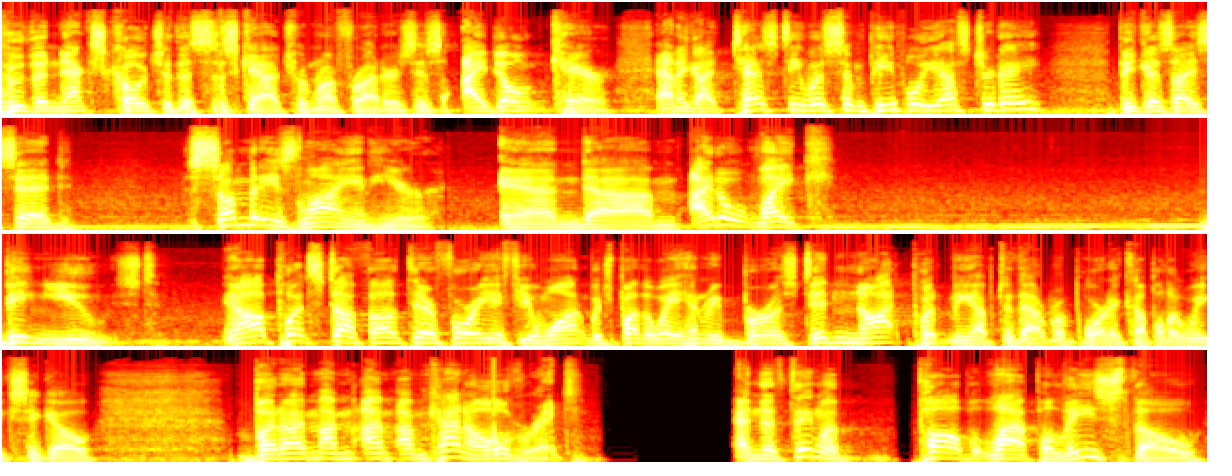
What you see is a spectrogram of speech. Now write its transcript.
who the next coach of the Saskatchewan Roughriders is. I don't care. And I got testy with some people yesterday because I said, somebody's lying here. And um, I don't like being used. Know, I'll put stuff out there for you if you want, which, by the way, Henry Burris did not put me up to that report a couple of weeks ago. But I'm, I'm, I'm, I'm kind of over it. And the thing with Paul LaPolice, though,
